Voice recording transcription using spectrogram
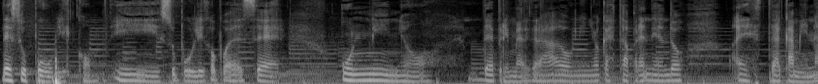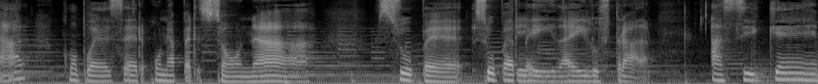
de su público. Y su público puede ser un niño de primer grado, un niño que está aprendiendo este, a caminar, como puede ser una persona súper super leída e ilustrada. Así que,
